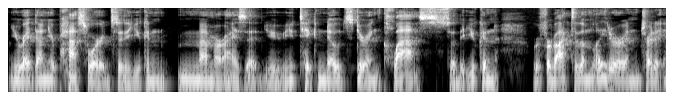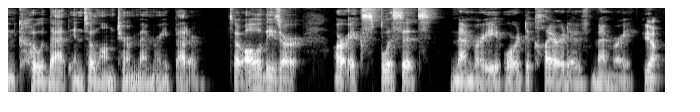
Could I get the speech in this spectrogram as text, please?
you write down your password so that you can memorize it. You, you take notes during class so that you can refer back to them later and try to encode that into long term memory better. So all of these are, are explicit memory or declarative memory. Yep.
